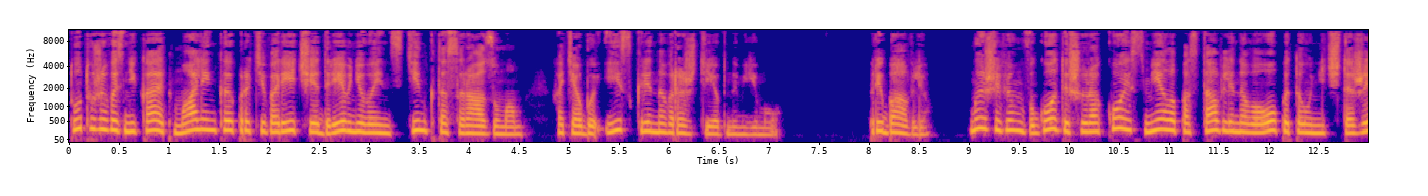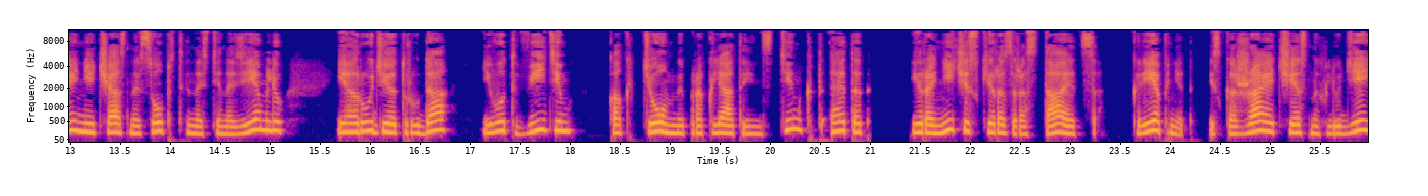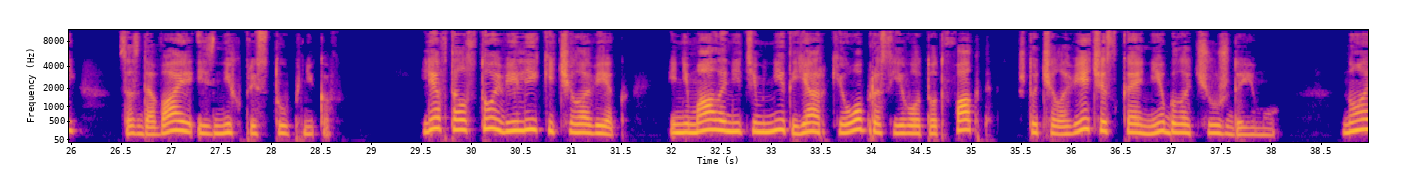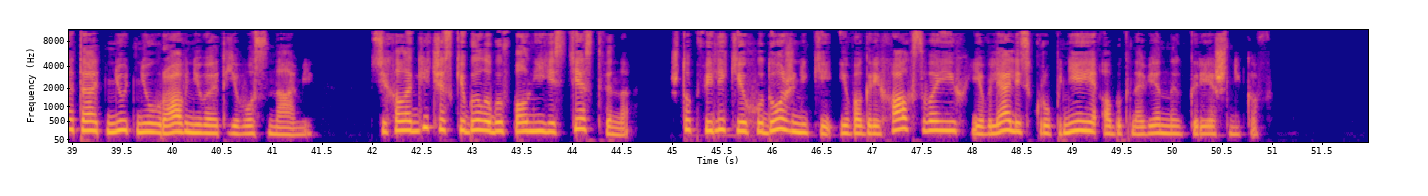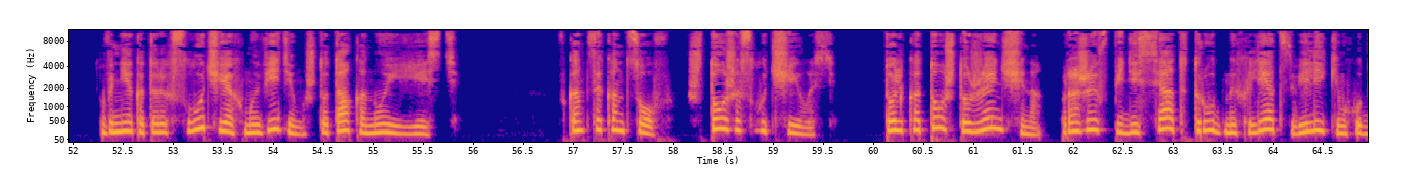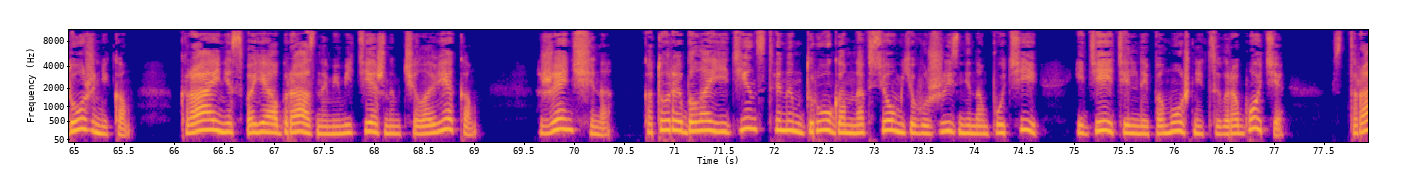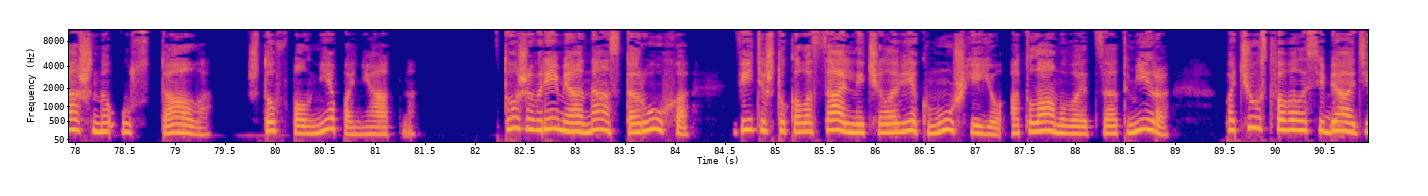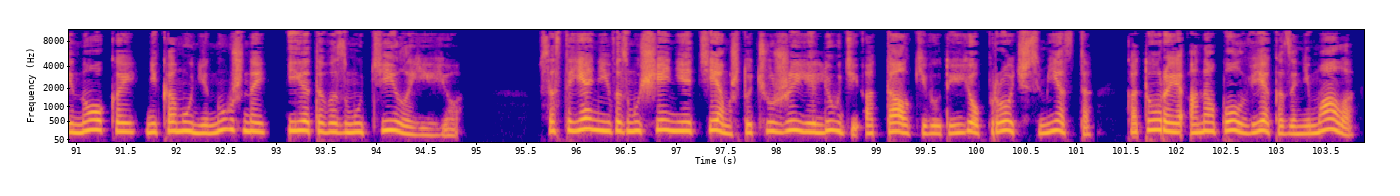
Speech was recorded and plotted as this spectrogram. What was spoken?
Тут уже возникает маленькое противоречие древнего инстинкта с разумом, хотя бы искренно враждебным ему. Прибавлю, мы живем в годы широко и смело поставленного опыта уничтожения частной собственности на землю и орудия труда, и вот видим, как темный проклятый инстинкт этот иронически разрастается, крепнет, искажая честных людей, создавая из них преступников. Лев Толстой — великий человек, и немало не темнит яркий образ его тот факт, что человеческое не было чуждо ему. Но это отнюдь не уравнивает его с нами. Психологически было бы вполне естественно, чтоб великие художники и во грехах своих являлись крупнее обыкновенных грешников. В некоторых случаях мы видим, что так оно и есть. В конце концов, что же случилось? Только то, что женщина, прожив пятьдесят трудных лет с великим художником, крайне своеобразным и мятежным человеком, женщина, которая была единственным другом на всем его жизненном пути и деятельной помощницей в работе, страшно устала, что вполне понятно. В то же время она, старуха, видя, что колоссальный человек, муж ее, отламывается от мира, почувствовала себя одинокой, никому не нужной, и это возмутило ее. В состоянии возмущения тем, что чужие люди отталкивают ее прочь с места, которое она полвека занимала,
